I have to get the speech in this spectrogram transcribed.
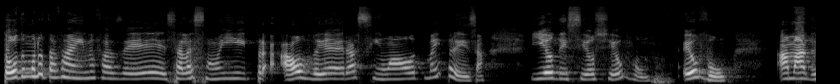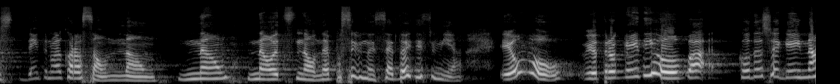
todo mundo estava indo fazer seleção e ao ver era assim uma ótima empresa. E eu disse, oxe, eu vou, eu vou. Amados, dentro do meu coração, não, não, não. Eu disse, não, não é possível, não, isso é doidice minha. Eu vou. Eu troquei de roupa. Quando eu cheguei na,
